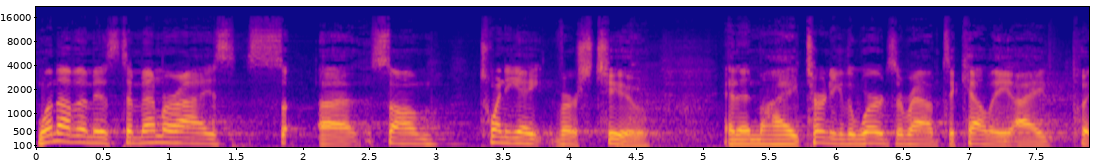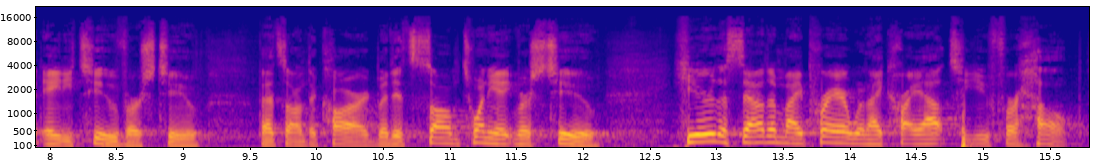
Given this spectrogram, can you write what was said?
One of them is to memorize uh, Psalm 28, verse 2. And in my turning the words around to Kelly, I put 82, verse 2. That's on the card. But it's Psalm 28, verse 2. Hear the sound of my prayer when I cry out to you for help.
